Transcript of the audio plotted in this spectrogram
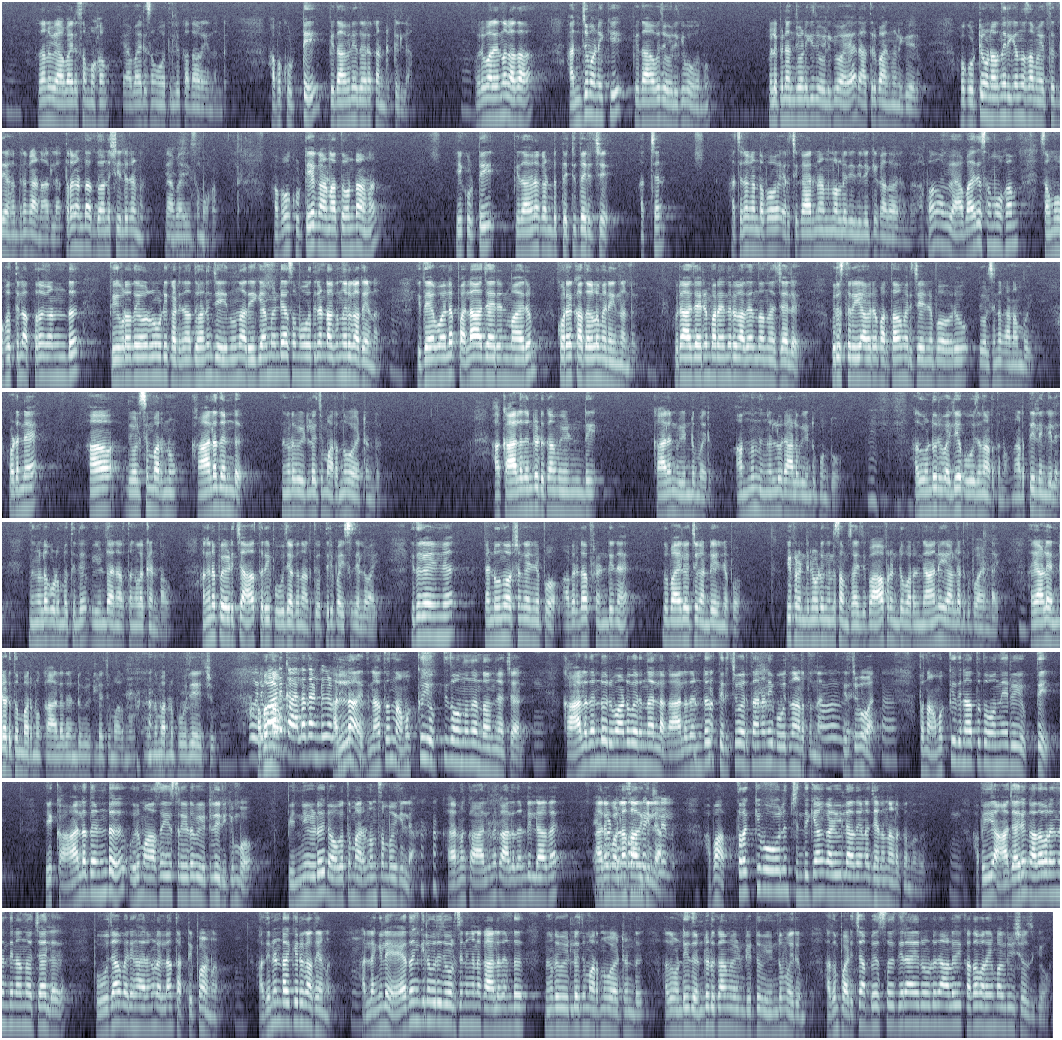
അതാണ് വ്യാപാരി സമൂഹം വ്യാപാരി സമൂഹത്തിൽ കഥ പറയുന്നുണ്ട്. അപ്പോൾ കുട്ടി പിതാവിനെ ഇതുവരെ കണ്ടിട്ടില്ല. അവർ പറയുന്ന കഥ അഞ്ച് മണിക്ക് പിതാവ് ജോലിക്ക് പോകുന്നു. വെളുപ്പിന് അഞ്ച് മണിക്ക് ജോലിക്ക് പോയാൽ രാത്രി പതിനൊന്ന് മണിക്ക് വരും. അപ്പോൾ കുട്ടി ഉണർന്നിരിക്കുന്ന സമയത്ത് ഇദ്ദേഹത്തിനെ കാണാറില്ല. അത്ര കണ്ട അധ്വാനശീലരാണ് വ്യാപാരി സമൂഹം. അപ്പോൾ കുട്ടിയെ കാണാത്തതുകൊണ്ടാണ് ഈ കുട്ടി പിതാവിനെ കണ്ട് തെറ്റിദ്ധരിച്ച് അച്ഛൻ അച്ഛനെ കണ്ടപ്പോൾ ഇറച്ചിക്കാരനാണെന്നുള്ള രീതിയിലേക്ക് കഥ വരുന്നത്. അപ്പോൾ വ്യാപാരി സമൂഹം സമൂഹത്തിൽ അത്ര കണ്ട് തീവ്രതയോടുകൂടി കഠിനാധ്വാനം ചെയ്യുന്നു എന്ന് അറിയിക്കാൻ വേണ്ടി ആ സമൂഹത്തിൽ ഉണ്ടാക്കുന്ന ഒരു കഥയാണ്. ഇതേപോലെ പല ആചാര്യന്മാരും കുറേ കഥകൾ മെനയുന്നുണ്ട്. ഒരു ആചാര്യൻ പറയുന്നൊരു കഥ എന്താണെന്ന് വെച്ചാൽ ഒരു സ്ത്രീ അവരുടെ ഭർത്താവ് മരിച്ചു കഴിഞ്ഞപ്പോൾ ഒരു ജ്യോത്സ്യനെ കാണാൻ പോയി. ഉടനെ ആ ജ്യോത്സ്യം പറഞ്ഞു കാലദണ്ട് നിങ്ങളുടെ വീട്ടിൽ വെച്ച് മറന്നു പോയിട്ടുണ്ട്. ആ കാലദണ്ട് എടുക്കാൻ വേണ്ടി കാലൻ വീണ്ടും വരും. അന്ന് നിങ്ങളിൽ ഒരാൾ വീണ്ടും കൊണ്ടുപോകും. അതുകൊണ്ട് ഒരു വലിയ പൂജ നടത്തണം. നടത്തിയില്ലെങ്കിൽ നിങ്ങളുടെ കുടുംബത്തിന്റെ വീണ്ടും അനർത്ഥങ്ങളൊക്കെ ഉണ്ടാവും. അങ്ങനെ പേടിച്ച് ആ സ്ത്രീ പൂജയൊക്കെ നടത്തി ഒത്തിരി പൈസ ചിലവായി. ഇത് കഴിഞ്ഞ് രണ്ട് മൂന്ന് വർഷം കഴിഞ്ഞപ്പോൾ അവരുടെ ഫ്രണ്ടിനെ ദുബായിൽ വെച്ച് കണ്ടു കഴിഞ്ഞപ്പോൾ ഈ ഫ്രണ്ടിനോട് ഇങ്ങനെ സംസാരിച്ചപ്പോൾ ആ ഫ്രണ്ട് പറഞ്ഞു ഞാൻ ഇയാളുടെ അടുത്ത് പോയണ്ടായി. അയാൾ എന്റെ അടുത്തും പറഞ്ഞു കാലദണ്ട് വീട്ടിൽ വെച്ച് മറന്നു എന്ന് പറഞ്ഞ് പൂജ അയച്ചു അപ്പം അല്ല ഇതിനകത്ത് നമുക്ക് യുക്തി തോന്നുന്നത് എന്താണെന്ന് വെച്ചാൽ കാലദണ്ഡ് ഒരുപാട് വരുന്നതല്ല. കാലദണ്ഡ് തിരിച്ചു വരുത്താനാണ് ഈ പൂജ നടത്തുന്നത് തിരിച്ചു പോവാൻ. അപ്പം നമുക്ക് ഇതിനകത്ത് തോന്നിയൊരു യുക്തി ഈ കാലദണ്ഡ് ഒരു മാസം ഈ സ്ത്രീയുടെ വീട്ടിലിരിക്കുമ്പോൾ പിന്നീട് ലോകത്ത് മരണം സംഭവിക്കില്ല. കാരണം കാലിന് കാലദണ്ഡില്ലാതെ ആരും കൊല്ലാൻ സാധിക്കില്ല. അപ്പോൾ അത്രയ്ക്ക് പോലും ചിന്തിക്കാൻ കഴിവില്ലാതെയാണ് ജനം നടക്കുന്നത്. അപ്പോൾ ഈ ആചാര്യം കഥ പറയുന്നത് എന്തിനാന്ന് വെച്ചാൽ പൂജാ പരിഹാരങ്ങളെല്ലാം തട്ടിപ്പാണ്. അതിനുണ്ടാക്കിയൊരു കഥയാണ്. അല്ലെങ്കിൽ ഏതെങ്കിലും ഒരു ജോത്സ്യൻ ഇങ്ങനെ കാലദണ്ട് നിങ്ങളുടെ വീട്ടിൽ വെച്ച് മറന്നു പോയിട്ടുണ്ട്. അതുകൊണ്ട് ഈ ദണ്ട് എടുക്കാൻ വേണ്ടിയിട്ട് വീണ്ടും വരും. അതും പഠിച്ച അഭ്യസ്തരായവരോട് ഒരാൾ ഈ കഥ പറയുമ്പോൾ അവർ വിശ്വസിക്കുമോ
